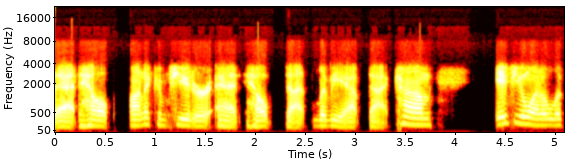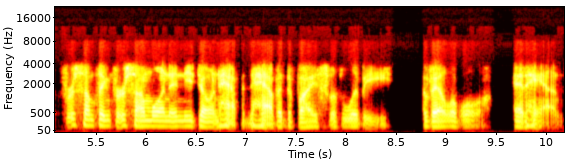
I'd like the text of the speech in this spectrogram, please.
that help on a computer at help.libbyapp.com if you want to look for something for someone and you don't happen to have a device with Libby available at hand.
